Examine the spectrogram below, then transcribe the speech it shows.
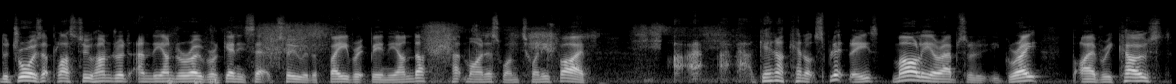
the draw is at plus 200, and the under over again is set at two, with the favourite being the under at minus 125. I, I, again, I cannot split these. Mali are absolutely great, but Ivory Coast,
